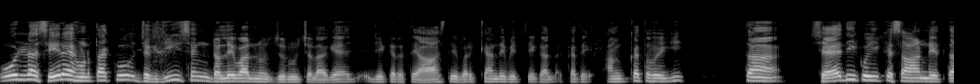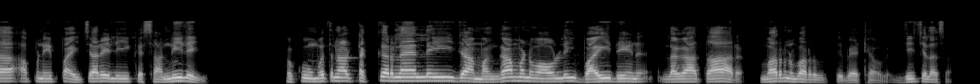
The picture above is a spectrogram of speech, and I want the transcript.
ਉਹ ਜਿਹੜਾ ਸਿਹਰ ਹੈ ਹੁਣ ਤੱਕ, ਉਹ ਜਗਜੀਤ ਸਿੰਘ ਡੱਲੇਵਾਲ ਨੂੰ ਜ਼ਰੂਰ ਚਲਾ ਗਿਆ। ਜੇਕਰ ਇਤਿਹਾਸ ਦੇ ਵਰਕਿਆਂ ਦੇ ਵਿੱਚ ਇਹ ਗੱਲ ਕਦੇ ਅੰਕਿਤ ਹੋਏਗੀ, ਤਾਂ ਸ਼ਾਇਦ ਹੀ ਕੋਈ ਕਿਸਾਨ ਨੇਤਾ ਆਪਣੇ ਭਾਈਚਾਰੇ ਲਈ ਕਿਸਾਨੀ ਲਈ ਹਕੂਮਤ ਨਾਲ ਟੱਕਰ ਲੈਣ ਲਈ ਜਾਂ ਮੰਗਾਂ ਮਨਵਾਉਣ ਲਈ ਬਾਈ ਦਿਨ ਲਗਾਤਾਰ ਮਰਨ ਵਰਤ ਉੱਤੇ ਬੈਠਿਆ ਹੋਵੇ। ਜੀ ਚਲਾ ਸਾਹਿਬ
